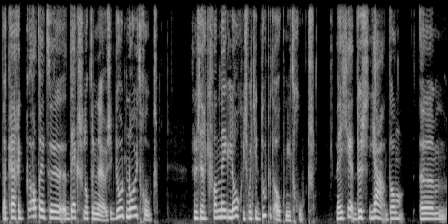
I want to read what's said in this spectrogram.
dan krijg ik altijd uh, deksel op de neus. Ik doe het nooit goed. En dan zeg ik van nee, logisch, want je doet het ook niet goed. Weet je, dus ja, dan. Um,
